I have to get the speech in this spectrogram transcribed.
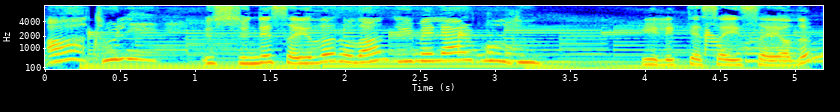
Ah Tuli, üstünde sayılar olan düğmeler buldun. Birlikte sayı sayalım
